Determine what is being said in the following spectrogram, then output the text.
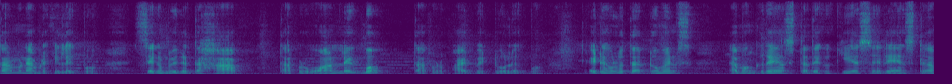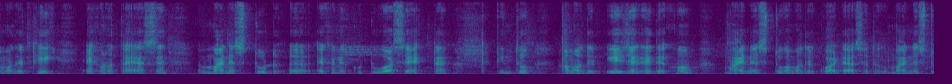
তার মানে আমরা কি লিখব? সেকেন্ড ব্রেকেট হাফ তারপর ওয়ান লিখব, তারপর ফাইভ বাই টু লিখব। এটা হলো তার ডোমেন্স এবং রেঞ্জটা দেখো কি আছে? রেঞ্জটা আমাদের ঠিক এখনও তাই আছে। মাইনাস টু এখানে টু আছে একটা, কিন্তু আমাদের এই জায়গায় দেখো মাইনাস টু আমাদের কয়টা আছে? দেখো মাইনাস টু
